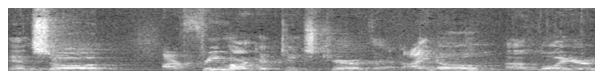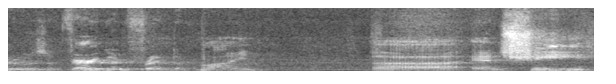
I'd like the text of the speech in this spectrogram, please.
And so our free market takes care of that. I know a lawyer who is a very good friend of mine, uh, and she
